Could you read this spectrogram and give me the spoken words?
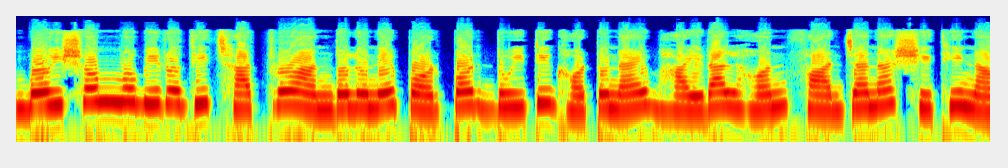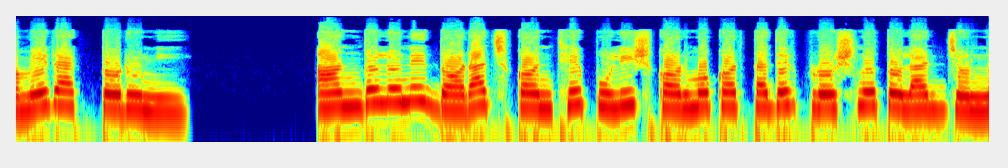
বৈষম্যবিরোধী ছাত্র আন্দোলনে পরপর দুইটি ঘটনায় ভাইরাল হন ফারজানা সিথি নামের এক তরুণী। আন্দোলনে দরাজ কণ্ঠে পুলিশ কর্মকর্তাদের প্রশ্ন তোলার জন্য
